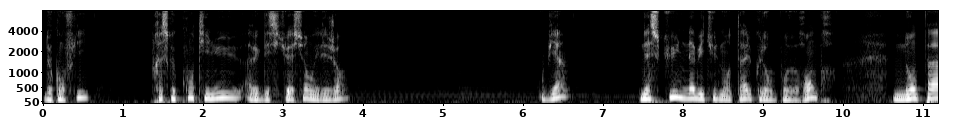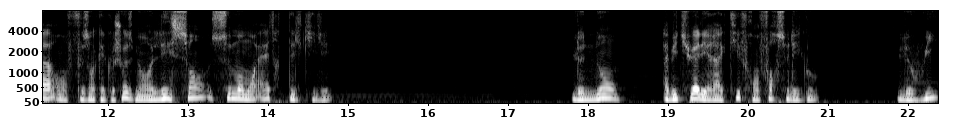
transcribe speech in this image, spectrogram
De conflit presque continue avec des situations et des gens Ou bien n'est-ce qu'une habitude mentale que l'on peut rompre, non pas en faisant quelque chose, mais en laissant ce moment être tel qu'il est Le non habituel et réactif renforce l'ego. Le oui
